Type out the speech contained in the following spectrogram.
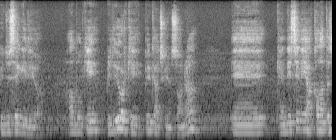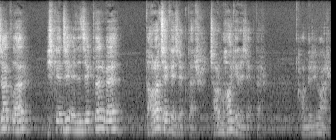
Kudüs'e giriyor. Halbuki biliyor ki birkaç gün sonra e, kendisini yakalatacaklar, işkence edecekler ve dara çekecekler, çarmıha gelecekler. Haberi var.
